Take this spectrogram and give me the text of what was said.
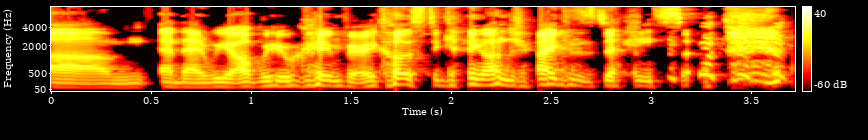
um and then we all we came very close to getting on Dragon's Den. So,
